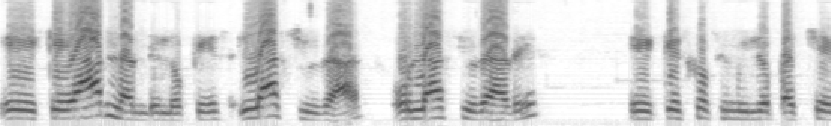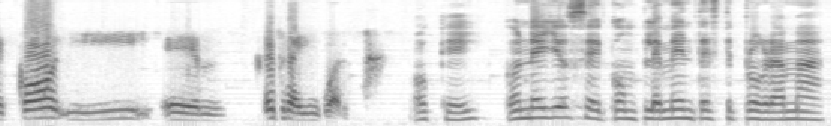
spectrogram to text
eh, que hablan de lo que es la ciudad o las ciudades, eh, que es José Emilio Pacheco y eh, Efraín Huerta. Ok, con ellos se complementa este programa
